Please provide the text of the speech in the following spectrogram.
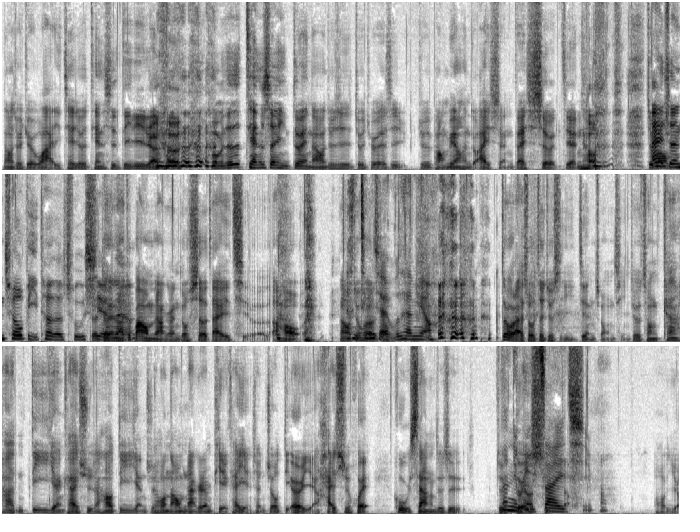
然后就觉得哇，一切就是天时地利人和，我们就是天生一对，然后就是就觉得是就是旁边有很多爱神在射箭，然后 就爱神丘比特的出现，对对，然后就把我们两个人都射在一起了，然后 然后就听起来不太妙。对我来说，这就是一见钟情，就是从看他第一眼开始，然后第一眼之后，然后我们两个人撇开眼神之后，第二眼还是会互相就是就是那你们有对视在一起吗？哦，有，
